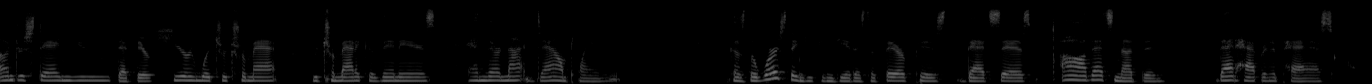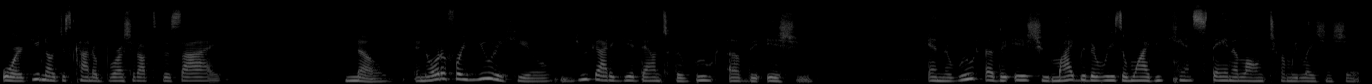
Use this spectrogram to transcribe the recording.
understand you, that they're hearing what your traumatic your traumatic event is, and they're not downplaying it. Because the worst thing you can get is a therapist that says, "Oh, that's nothing. That happened in the past," or you know, just kind of brush it off to the side. No, in order for you to heal, you got to get down to the root of the issue. And the root of the issue might be the reason why you can't stay in a long term relationship.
